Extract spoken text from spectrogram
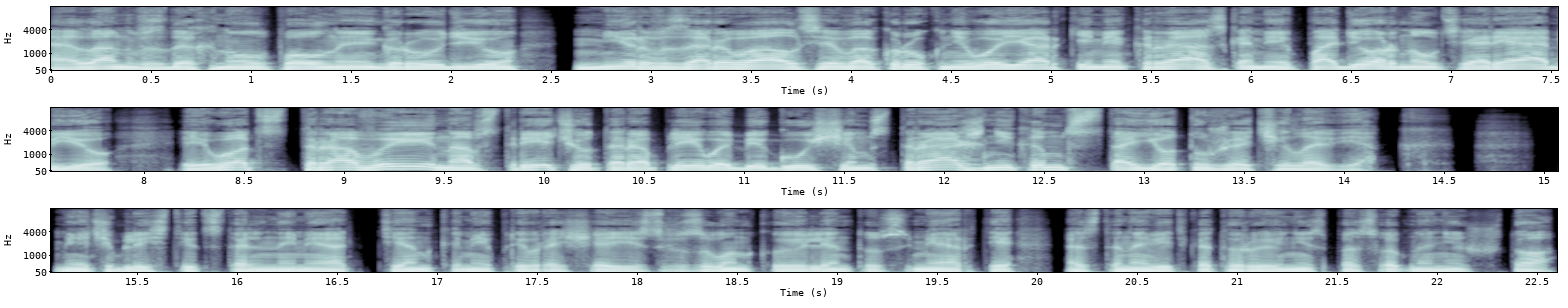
Элан вздохнул полной грудью, мир взорвался вокруг него яркими красками, подернулся рябью, и вот с травы навстречу торопливо бегущим стражникам встает уже человек. Меч блестит стальными оттенками, превращаясь в звонкую ленту смерти, остановить которую не способно ничто.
